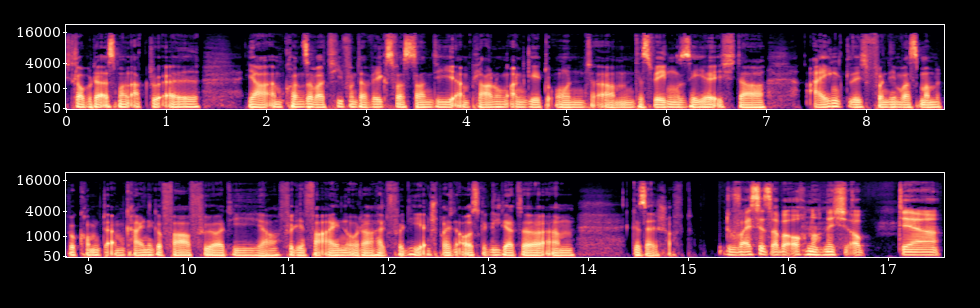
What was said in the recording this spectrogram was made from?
Ich glaube, da ist man aktuell ja ähm, konservativ unterwegs, was dann die ähm, Planung angeht. Und ähm, deswegen sehe ich da eigentlich von dem, was man mitbekommt, ähm, keine Gefahr für die, ja, für den Verein oder halt für die entsprechend ausgegliederte ähm, Gesellschaft. Du weißt jetzt aber auch noch nicht, ob der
